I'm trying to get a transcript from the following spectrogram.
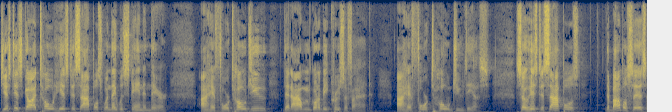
just as God told his disciples when they was standing there, I have foretold you that I'm going to be crucified. I have foretold you this. So his disciples, the Bible says,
